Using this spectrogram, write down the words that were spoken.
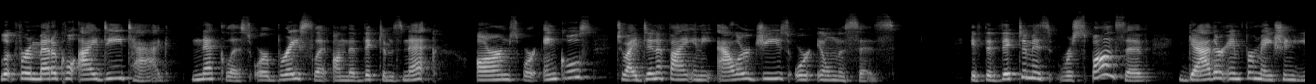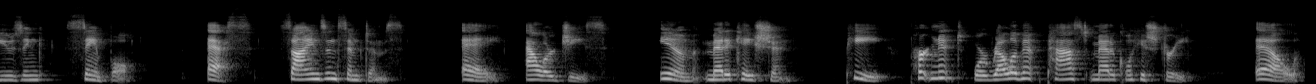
Look for a medical ID tag, necklace, or bracelet on the victim's neck, arms, or ankles to identify any allergies or illnesses. If the victim is responsive, gather information using sample. S. Signs and symptoms. A. Allergies. M. Medication. P. Pertinent or relevant past medical history. L.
